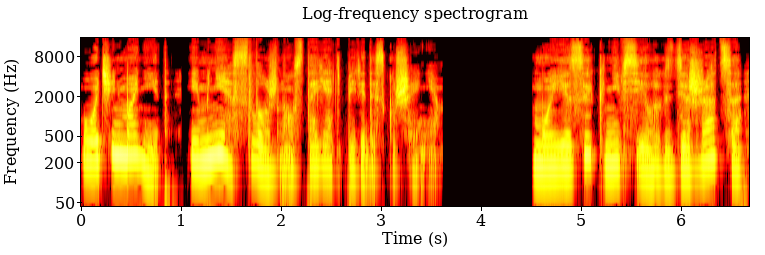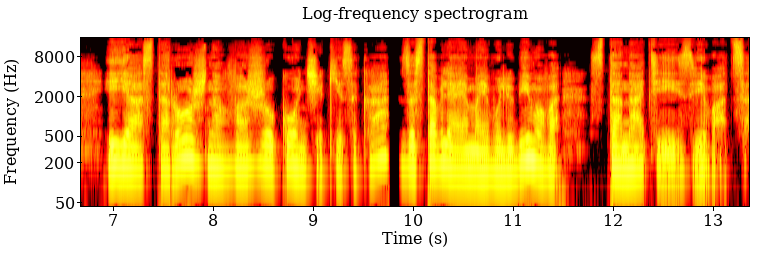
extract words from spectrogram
очень манит, и мне сложно устоять перед искушением. Мой язык не в силах сдержаться, и я осторожно ввожу кончик языка, заставляя моего любимого стонать и извиваться.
